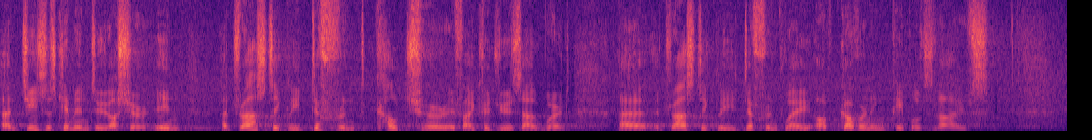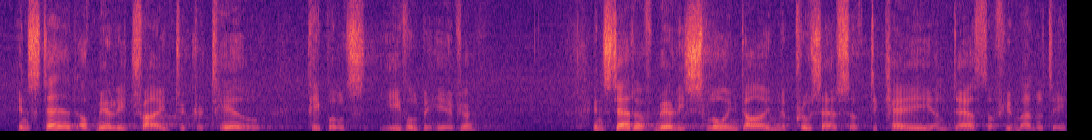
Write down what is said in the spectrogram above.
And Jesus came in to usher in a drastically different culture, if I could use that word, uh, a drastically different way of governing people's lives. Instead of merely trying to curtail people's evil behavior, instead of merely slowing down the process of decay and death of humanity,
